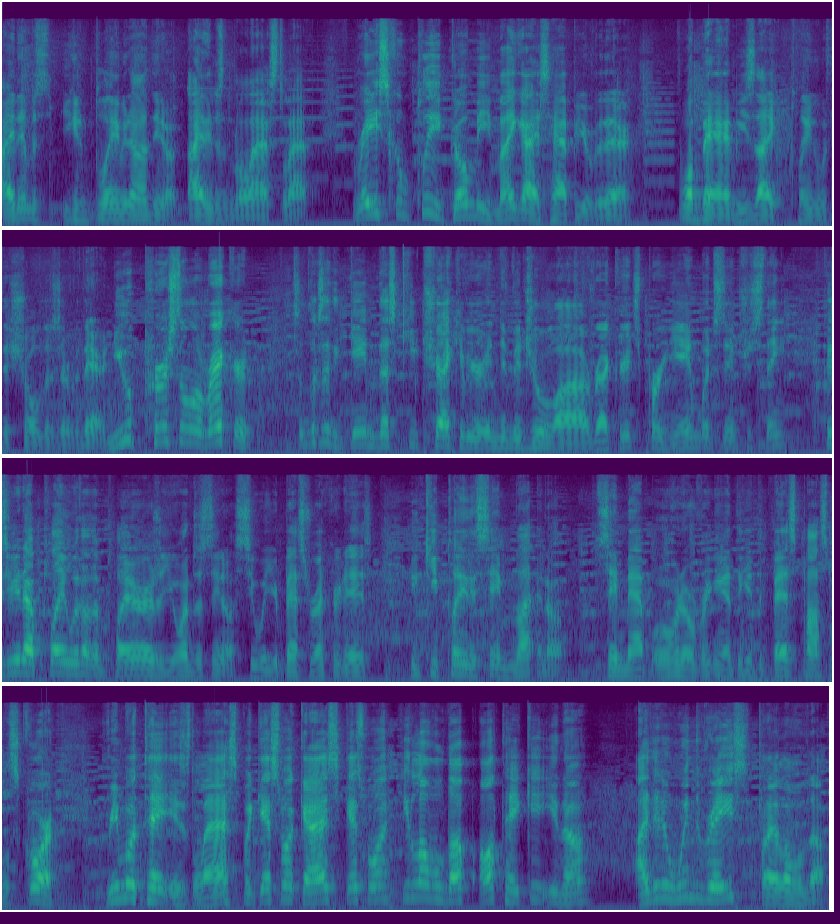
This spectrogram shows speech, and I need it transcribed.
items, you can blame it on you know items in the last lap. Race complete, go me. My guy's happy over there. Well, bam, he's like playing with his shoulders over there. New personal record. So it looks like the game does keep track of your individual uh, records per game, which is interesting. Because if you're not playing with other players or you want to just, you know, see what your best record is, you can keep playing the same, you know, same map over and over again to get the best possible score. Remote is last, but guess what, guys? Guess what? He leveled up. I'll take it, you know. I didn't win the race, but I leveled up.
